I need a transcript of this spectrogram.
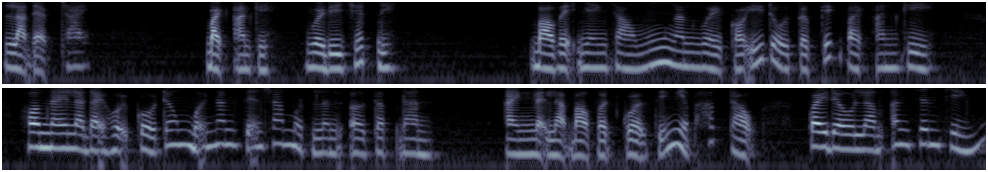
là đẹp trai. Bạch An Kỳ, người đi chết đi. Bảo vệ nhanh chóng ngăn người có ý đồ tập kích Bạch An Kỳ. Hôm nay là đại hội cổ đông mỗi năm diễn ra một lần ở tập đoàn. Anh lại là bảo vật của xí nghiệp hắc đạo, quay đầu làm ăn chân chính.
